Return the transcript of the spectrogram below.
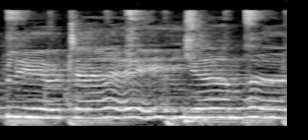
เปลี่ยวใจยามเธอ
